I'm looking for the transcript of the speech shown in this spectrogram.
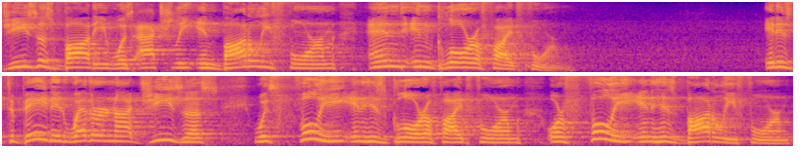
Jesus' body was actually in bodily form and in glorified form. It is debated whether or not Jesus was fully in his glorified form or fully in his bodily form.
